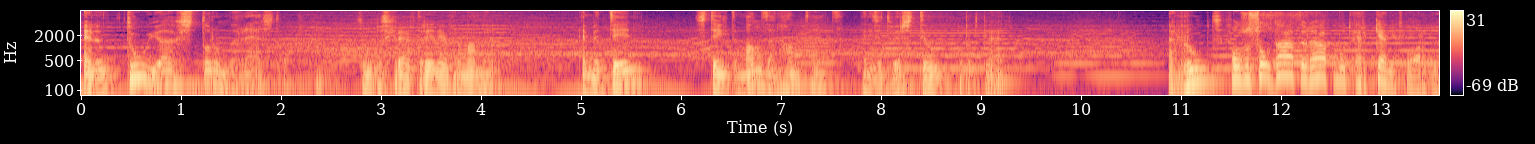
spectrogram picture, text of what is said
En een toejuichstorm rijst op. Zo beschrijft René Vermanderen. En meteen steekt de man zijn hand uit en is het weer stil op het plein. Hij roept... Onze soldatenraad moet erkend worden.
